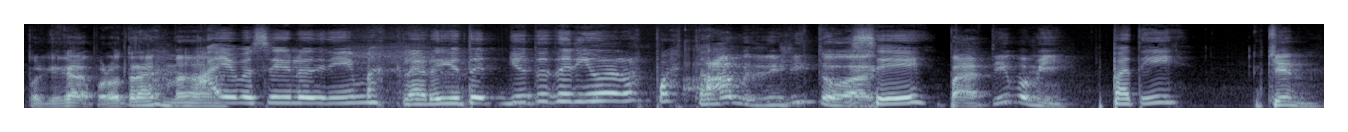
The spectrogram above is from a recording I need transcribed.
Porque, claro, por otra es más. Ah, yo pensé que lo tenía más claro. Yo te, yo te tenía una respuesta. Ah, ¿me tenéis listo? ¿A- Sí. ¿Para ti o para mí? Para ti. ¿Quién?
